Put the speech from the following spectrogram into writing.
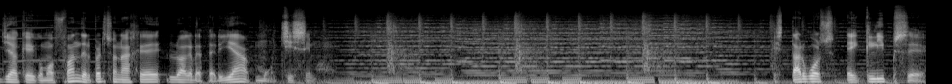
ya que como fan del personaje lo agradecería muchísimo. Star Wars Eclipse,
